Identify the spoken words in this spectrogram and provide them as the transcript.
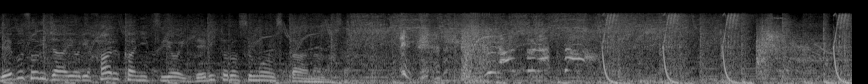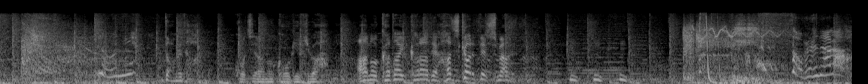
ウェブソルジャーよりはるかに強いデリトロスモンスターなのさ。グランブラスター。何？ダメだ。こちらの攻撃はあの課題からで弾かれてしまう。それなら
